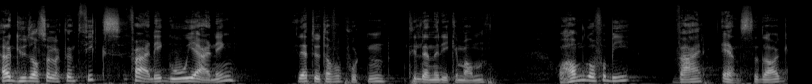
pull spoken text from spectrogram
Her har Gud altså lagt en fiks, ferdig, god gjerning rett utafor porten til denne rike mannen. Og han går forbi hver eneste dag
